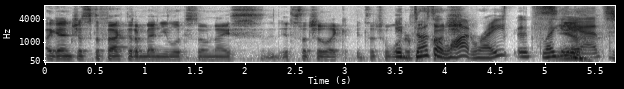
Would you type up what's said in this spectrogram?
again, just the fact that a menu looks so nice, it's such a like it's such a wonderful. It does a lot, right? It's Like, yeah, it- it's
